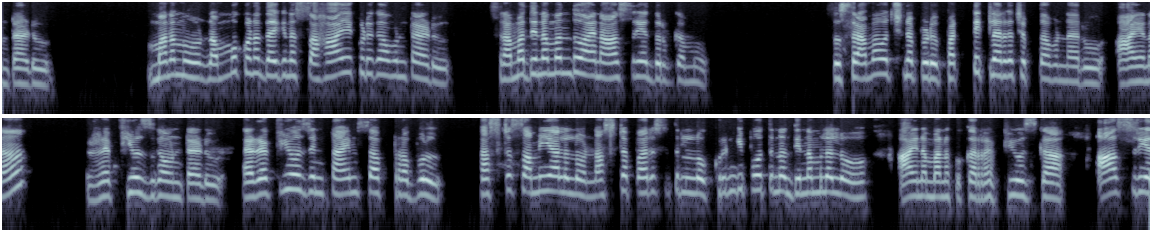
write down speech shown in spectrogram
ఉంటాడు. మనము నమ్ముకొనదగిన సహాయకుడిగా ఉంటాడు. శ్రమ దినమందు ఆయన ఆశ్రయ దుర్గము సో శ్రమ వచ్చినప్పుడు పర్టికులర్గా చెప్తా ఉన్నారు. ఆయన రెఫ్యూజ్గా ఉంటాడు refuge in times of trouble కష్ట సమయాలలో నష్ట పరిస్థితులలో కృంగిపోతున్న దినములలో ఆయన మనకు ఒక రెఫ్యూజ్గా ఆశ్రయ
